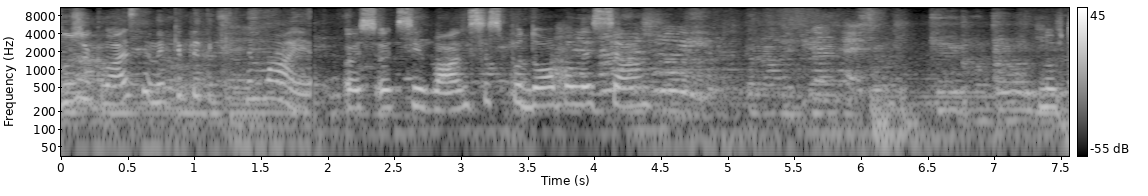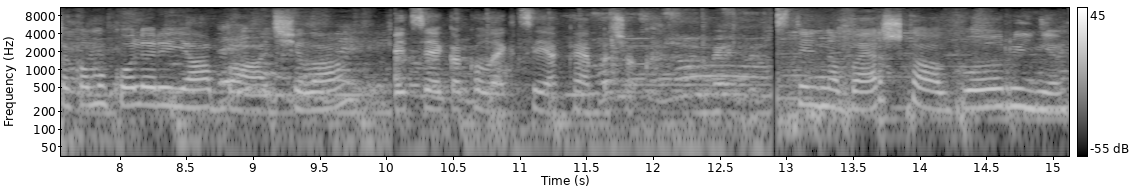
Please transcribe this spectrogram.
Дуже класні, на Кіпрі таких немає. Ось оці ванси сподобалися. Ну, в такому кольорі я бачила. Дивіться, яка колекція кепочок. Стильна бершка в Римі.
